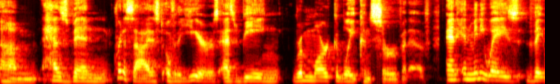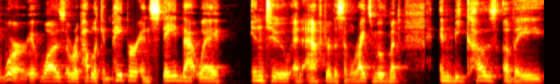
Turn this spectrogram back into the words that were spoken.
um, has been criticized over the years as being remarkably conservative. And in many ways, they were. It was a Republican paper and stayed that way into and after the civil rights movement. And because of a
